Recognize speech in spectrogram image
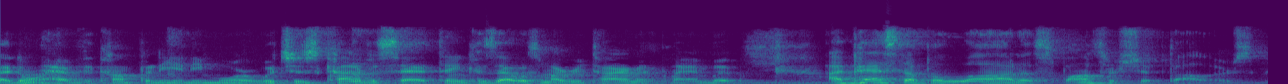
I don't have the company anymore which is kind of a sad thing because that was my retirement plan but I passed up a lot of sponsorship dollars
